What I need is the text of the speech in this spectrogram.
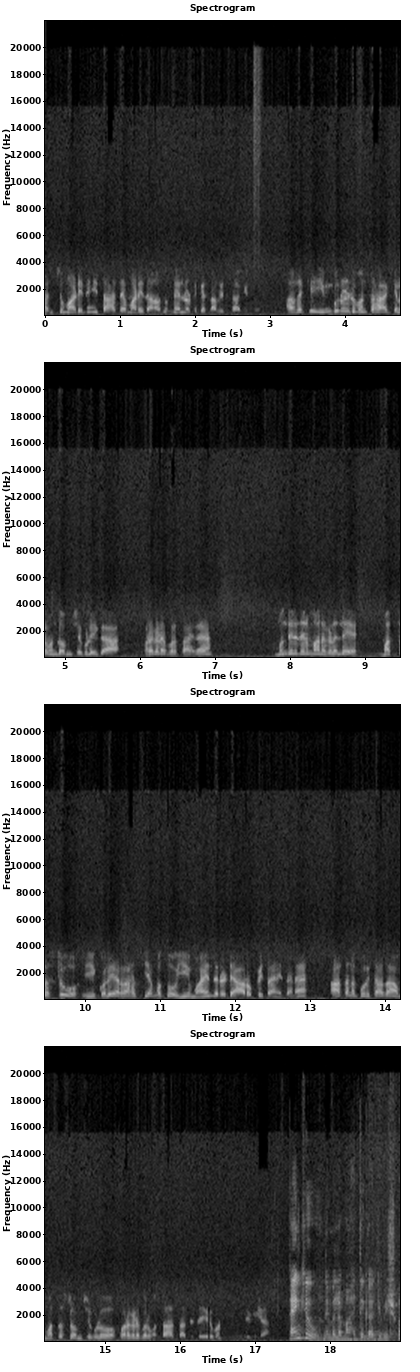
ಸಂಚು ಮಾಡಿನೇ ಈತ ಹತ್ಯೆ ಮಾಡಿದ ಅನ್ನೋದು ಮೇಲ್ನೋಟಕ್ಕೆ ಸಾಬೀತಾಗಿತ್ತು. ಅದಕ್ಕೆ ಇಂಬು ನೀಡುವಂತಹ ಕೆಲವೊಂದು ಅಂಶಗಳು ಈಗ ಹೊರಗಡೆ ಬರ್ತಾ ಇದೆ. ಮುಂದಿನ ದಿನಮಾನಗಳಲ್ಲಿ ಮತ್ತಷ್ಟು ಈ ಕೊಲೆಯ ರಹಸ್ಯ ಮತ್ತು ಈ ಮಹೇಂದ್ರ ರೆಡ್ಡಿ ಆರೋಪಿತ ಏನಿದ್ದಾನೆ, ಆತನ ಕುರಿತಾದ ಮತ್ತಷ್ಟು ಅಂಶಗಳು ಹೊರಗಡೆ ಬರುವಂತಹ ಸಾಧ್ಯತೆ ಇರುವಂತಹ ಥ್ಯಾಂಕ್ ಯು ನಿಮ್ಮೆಲ್ಲ ಮಾಹಿತಿಗಾಗಿ ವಿಶ್ವ.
